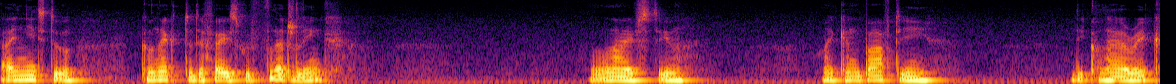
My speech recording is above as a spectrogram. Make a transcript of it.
I need to connect to the face with fledgling. Lifesteal. I can buff the the cleric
